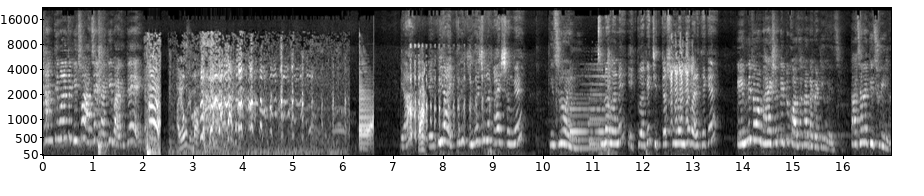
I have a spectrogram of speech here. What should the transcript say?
শান্তি তো কিছু নাকি বাড়িতে? হয়েছিল ভাইয়ের সঙ্গে? কিছু হয়নি। শোনা মানে? একটু আগে চিৎকার শুনলাম যে বাড়ি থেকে। এমনি তোমার ভাইয়ের সাথে একটু কথা কাটাকাটি হয়েছে। তাছাড়া কিছুই না।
